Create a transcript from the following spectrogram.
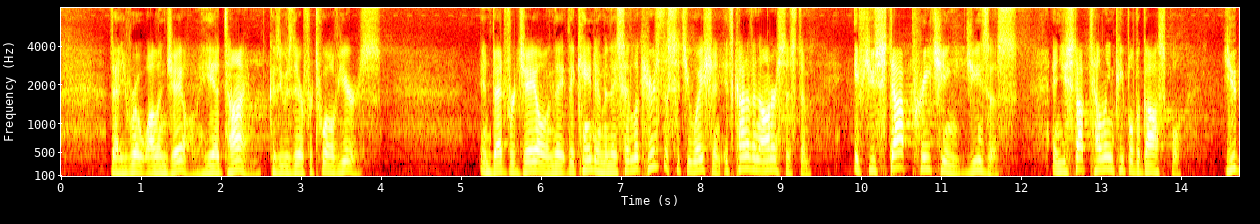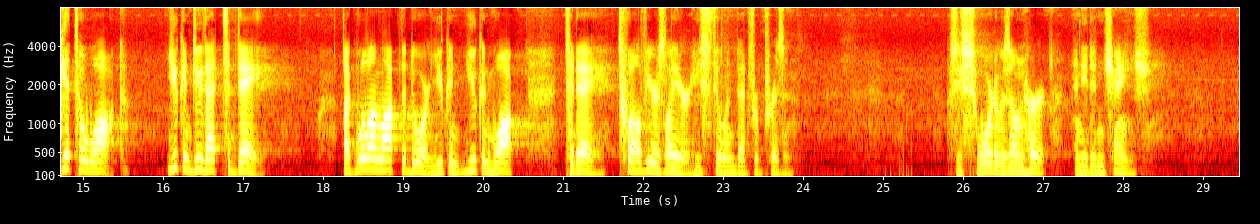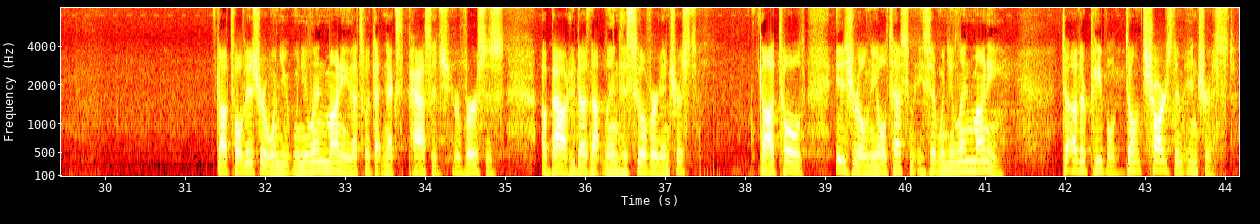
that he wrote while in jail. He had time because he was there for 12 years in Bedford jail. And they, they came to him and they said, Look, here's the situation. It's kind of an honor system. If you stop preaching Jesus and you stop telling people the gospel, you get to walk. You can do that today. Like we'll unlock the door. You can, you can walk today. 12 years later, he's still in Bedford prison. Because he swore to his own hurt and he didn't change. God told Israel, when you, when you lend money, that's what that next passage or verse is about. Who does not lend his silver at interest? God told Israel in the Old Testament, He said, when you lend money to other people, don't charge them interest.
